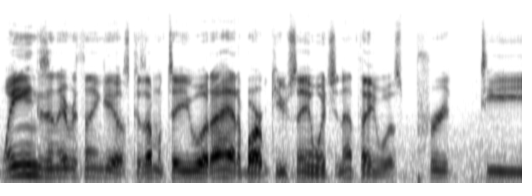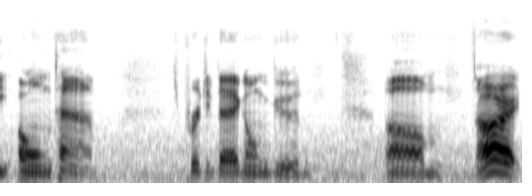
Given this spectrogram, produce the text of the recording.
Wings and everything else, because I'm gonna tell you what, I had a barbecue sandwich and that thing was pretty on time. Pretty daggone good. Um, all right,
